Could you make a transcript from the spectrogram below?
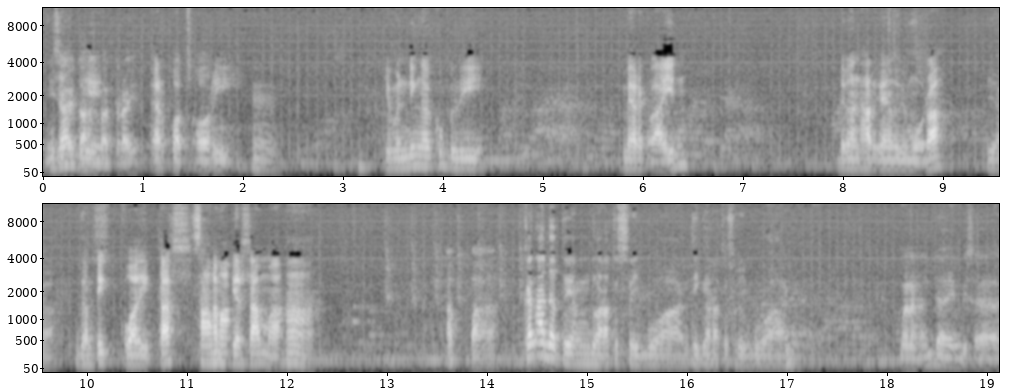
Misal tahan di baterai AirPods Ori, hmm. ya mending aku beli merek lain dengan harga yang lebih murah, ya dan tapi kualitas Sama. hampir sama. ah apa kan ada tuh yang 200 ribuan 300 ribuan mana ada yang bisa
